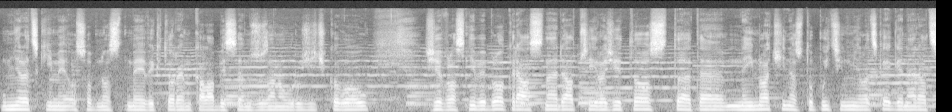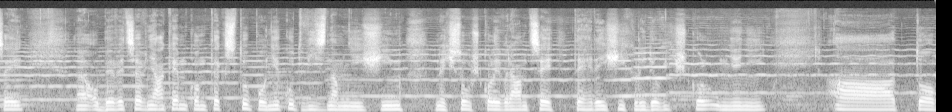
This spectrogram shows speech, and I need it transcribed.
uměleckými osobnostmi Viktorem Kalabisem, Zuzanou Ružičkovou, že vlastně by bylo krásné dát příležitost té nejmladší nastupující umělecké generaci eh, objevit se v nějakém kontextu poněkud významnějším, než jsou školy v rámci tehdejších lidových škol umění a to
